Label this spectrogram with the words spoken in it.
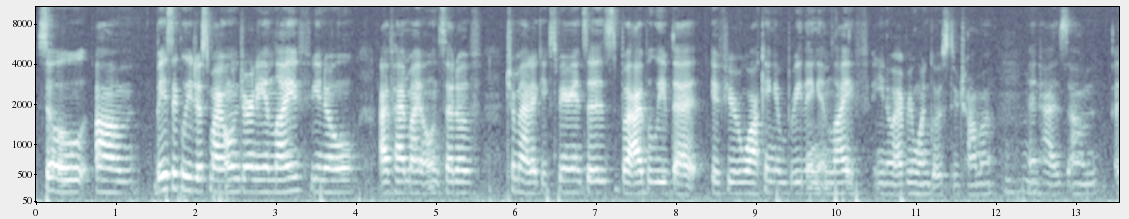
So, um, basically, just my own journey in life. You know, I've had my own set of traumatic experiences, but I believe that if you're walking and breathing in life, you know, everyone goes through trauma mm-hmm. and has um, a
